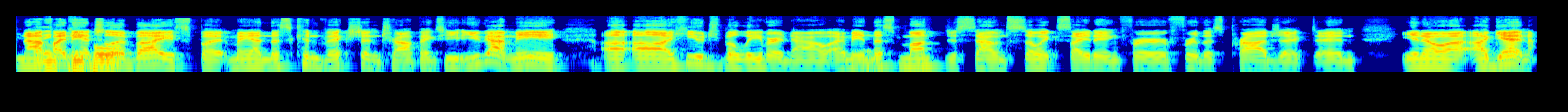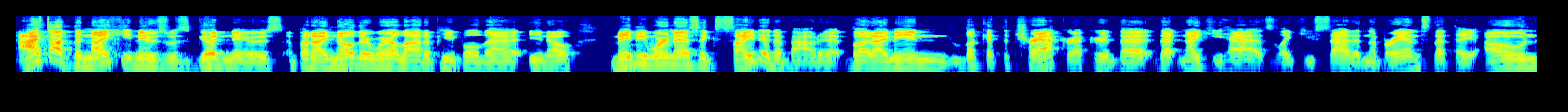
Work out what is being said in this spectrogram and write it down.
not financial people... advice but man this conviction tropix you, you got me uh, a huge believer now i mean this month just sounds so exciting for for this project and you know uh, again i thought the nike news was good news but i know there were a lot of people that you know maybe weren't as excited about it. But I mean, look at the track record that that Nike has, like you said, and the brands that they own,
